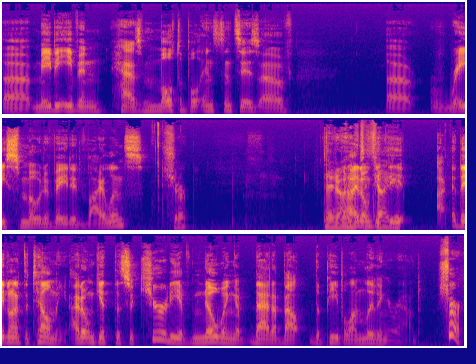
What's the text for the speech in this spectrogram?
uh, maybe even has multiple instances of uh, race motivated violence. Sure. They don't I don't to tell get you. the. I, they don't have to tell me. I don't get the security of knowing that about the people I'm living around. Sure.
